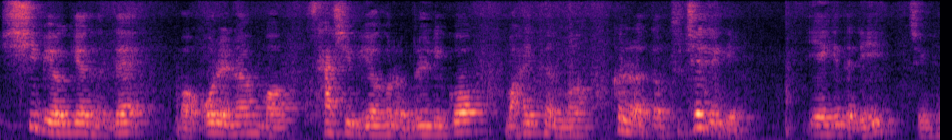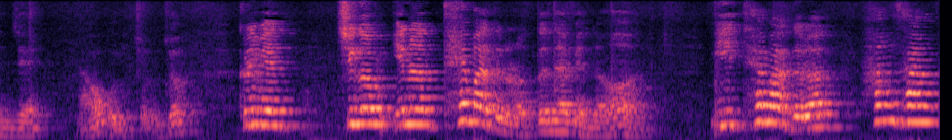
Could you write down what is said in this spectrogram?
12억이었는데 뭐 올해는 뭐 42억으로 늘리고 뭐 하여튼 뭐 그런 어떤 구체적인 얘기들이 지금 현재 나오고 있죠. 그죠? 그러면 지금 이런 테마들은 어떠냐면은 이 테마들은 항상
